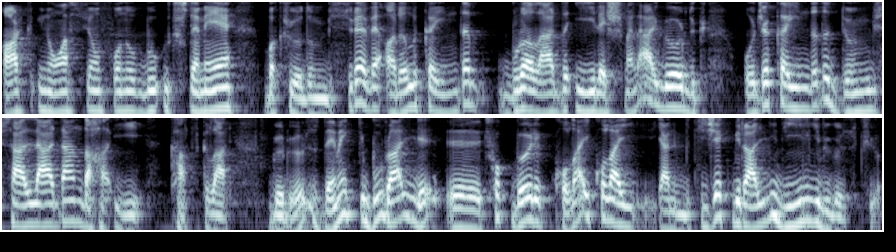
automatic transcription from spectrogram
ARK İnovasyon Fonu bu üçlemeye bakıyordum bir süre ve Aralık ayında buralarda iyileşmeler gördük. Ocak ayında da döngüsellerden daha iyi katkılar görüyoruz. Demek ki bu rally e, çok böyle kolay kolay yani bitecek bir rally değil gibi gözüküyor.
